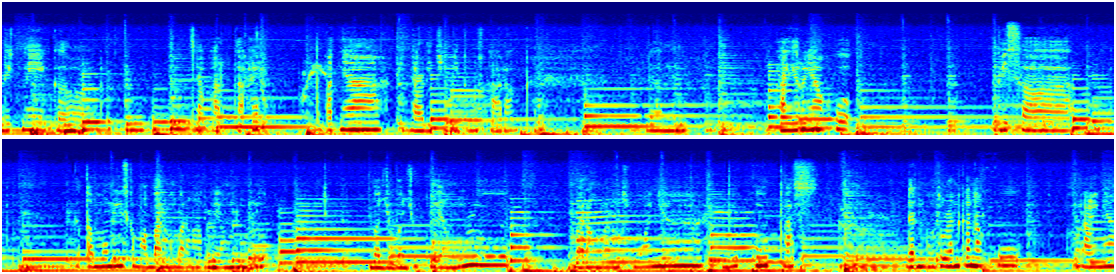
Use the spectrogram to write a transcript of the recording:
balik nih ke Jakarta. Eh tepatnya tinggal di Cibitung sekarang. Dan akhirnya aku bisa ketemu nih sama barang-barang aku yang dulu. Baju-bajuku yang dulu barang-barang semuanya buku tas. Dan kebetulan kan aku orangnya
